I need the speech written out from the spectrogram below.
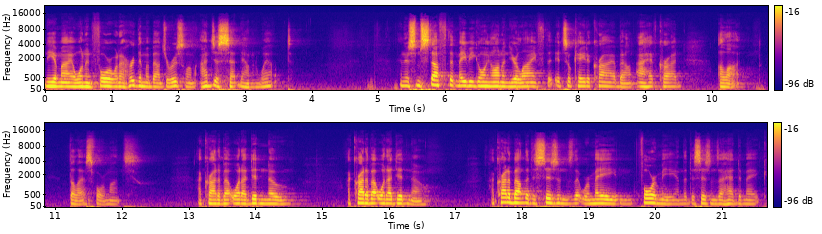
Nehemiah 1 and 4, when I heard them about Jerusalem, I just sat down and wept. And there's some stuff that may be going on in your life that it's okay to cry about. I have cried a lot the last four months. I cried about what I didn't know. I cried about what I did know. I cried about the decisions that were made for me and the decisions I had to make.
